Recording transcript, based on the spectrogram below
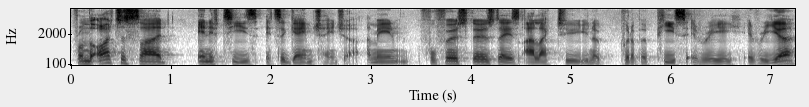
From the artist side, NFTs, it's a game changer. I mean, for First Thursdays, I like to, you know, put up a piece every, every year.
